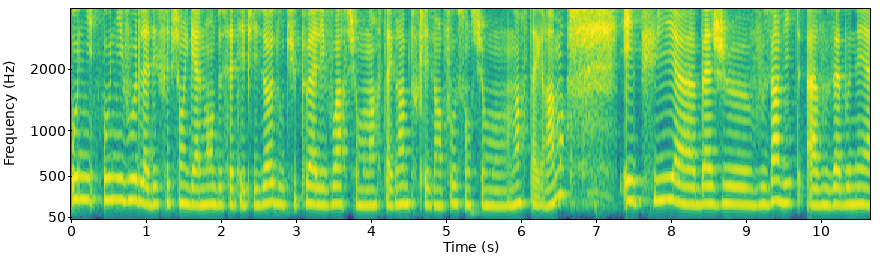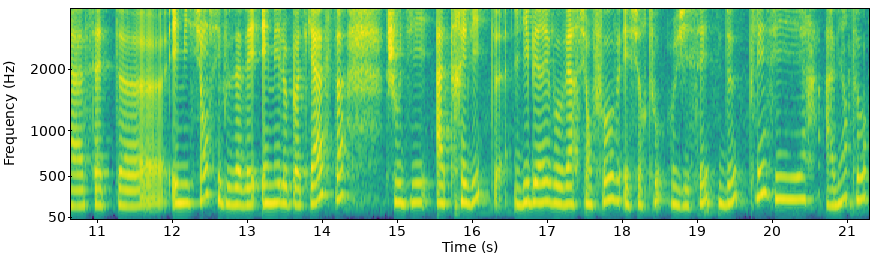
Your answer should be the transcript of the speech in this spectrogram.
au, niveau de la description également de cet épisode où tu peux aller voir sur mon Instagram, toutes les infos sont sur mon Instagram. Et puis, euh, bah, je vous invite à vous abonner à cette euh, émission si vous avez aimé le podcast. Je vous dis à très vite, libérez vos versions fauves et surtout, rugissez de plaisir. À bientôt.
